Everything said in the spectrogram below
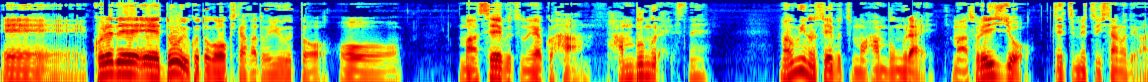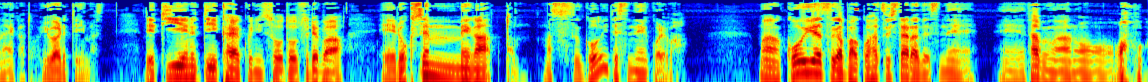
えーこれで、えーどういうことが起きたかというと、おまあ、生物の約半半分ぐらいですね。まあ、海の生物も半分ぐらい、まあ、それ以上絶滅したのではないかと言われています。で、TNT 火薬に相当すれば、えー6000メガトン。まあ、すごいですね、これは。まあ、こういうやつが爆発したらですね、えー多分あの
